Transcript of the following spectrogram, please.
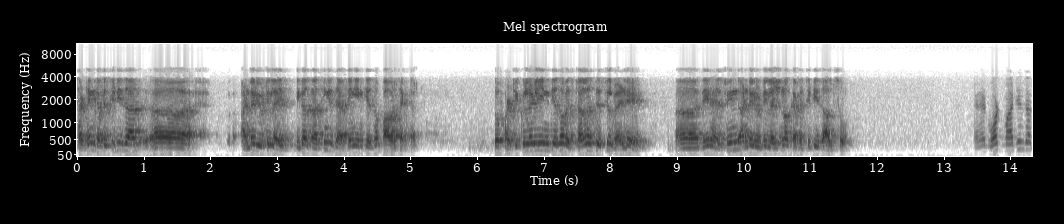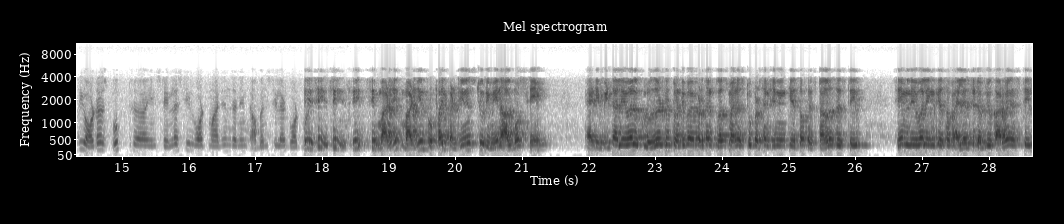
certain capacities are uh, underutilized because nothing is happening in case of power sector. So particularly in case of stainless steel welded, uh, there has been underutilization of capacities also. And at what margins are the orders booked uh, in stainless steel? What margins and in carbon steel at what margins? See, see, see, see margin, margin profile continues to remain almost same. At EBITDA level, closer to 25% plus minus 2% in case of stainless steel, same level in case of LSAW carbon steel,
